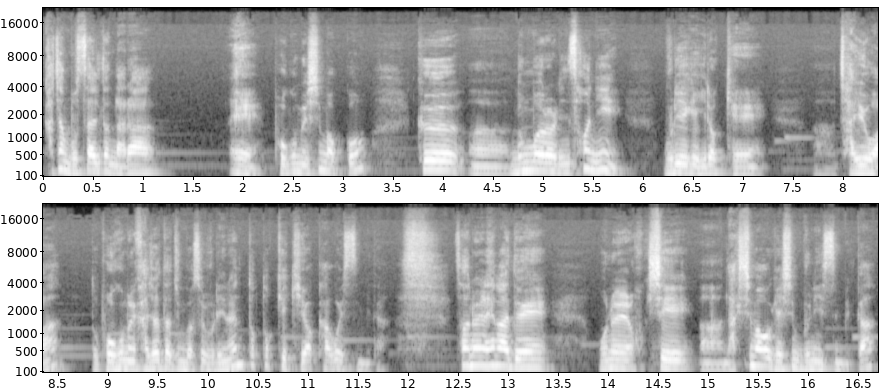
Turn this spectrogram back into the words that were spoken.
가장 못 살던 나라에 복음을 심었고 그 어, 눈물 어린 선이 우리에게 이렇게 어, 자유와 또 복음을 가져다 준 것을 우리는 똑똑히 기억하고 있습니다. 선을 행하되 오늘 혹시 어, 낙심하고 계신 분이 있습니까?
